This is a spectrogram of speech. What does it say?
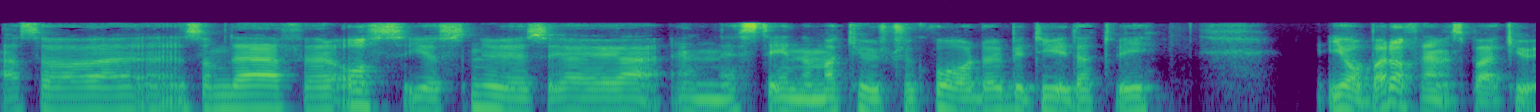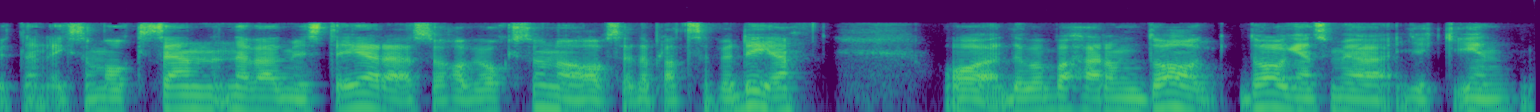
Alltså eh, som det är för oss just nu så gör jag en ST inom akutsjukvård och det betyder att vi jobbar då främst på akuten liksom och sen när vi administrerar så har vi också några avsedda platser för det. Och det var bara häromdagen som jag gick in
